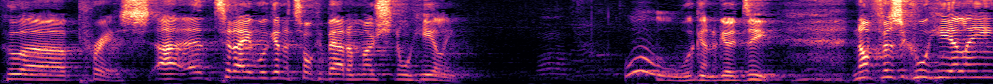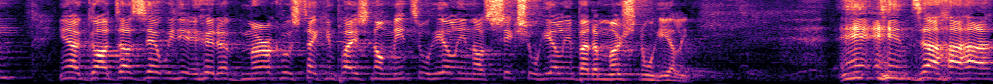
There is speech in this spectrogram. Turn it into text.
who are oppressed. Uh, uh today, we're going to talk about emotional healing. Ooh, we're going to go deep. Not physical healing. You know, God does that. We heard of miracles taking place, not mental healing, not sexual healing, but emotional healing. And uh,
